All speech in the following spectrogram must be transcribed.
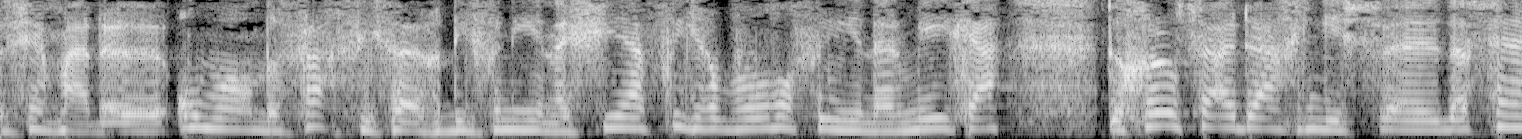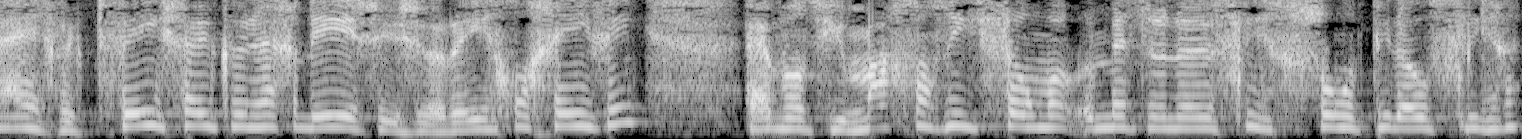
zeg maar de onbemande vrachtvliegtuigen die van hier naar China vliegen, bijvoorbeeld, van hier naar Amerika. De grootste uitdaging is, dat zijn eigenlijk twee kunnen zeggen. De eerste is regelgeving. Want je mag nog niet zomaar met een uh, vliegtuig zonder piloot vliegen.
